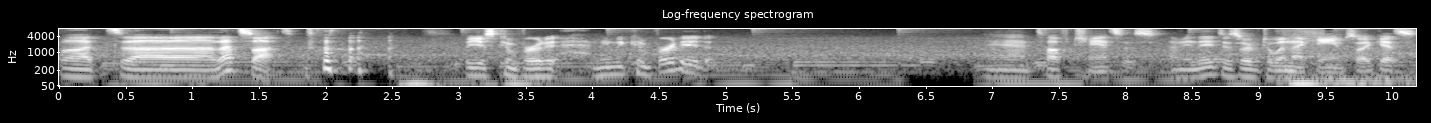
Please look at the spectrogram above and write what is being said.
But uh, that sucked. we just converted. I mean, we converted. Tough chances. I mean, they deserve to win that game, so I guess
